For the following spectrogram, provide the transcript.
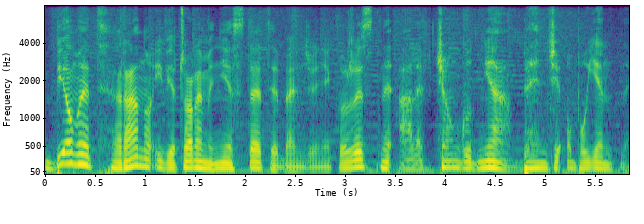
Biometr rano i wieczorem niestety będzie niekorzystny, ale w ciągu dnia będzie obojętny.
